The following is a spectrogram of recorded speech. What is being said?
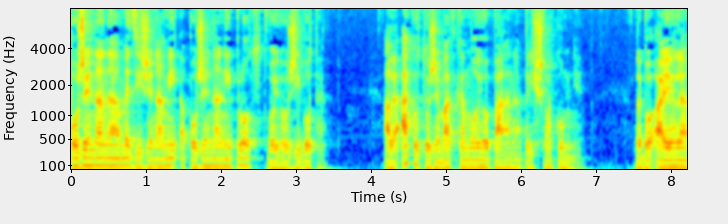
požehnaná medzi ženami a požehnaný plod tvojho života. Ale ako to, že matka môjho pána prišla ku mne? Lebo aj hľa,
